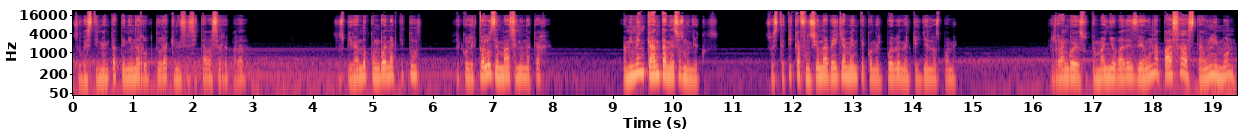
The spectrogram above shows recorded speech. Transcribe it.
Su vestimenta tenía una ruptura que necesitaba ser reparada. Suspirando con buena actitud, recolectó a los demás en una caja. A mí me encantan esos muñecos. Su estética funciona bellamente con el pueblo en el que Jen los pone. El rango de su tamaño va desde una pasa hasta un limón.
